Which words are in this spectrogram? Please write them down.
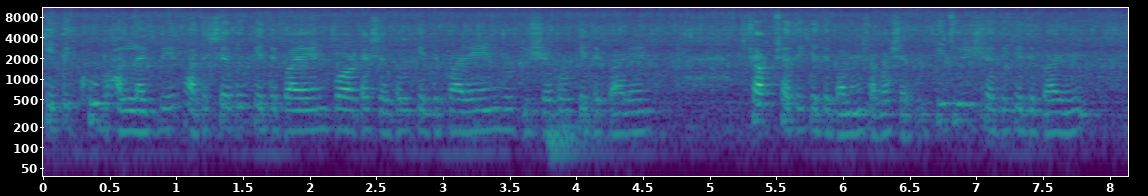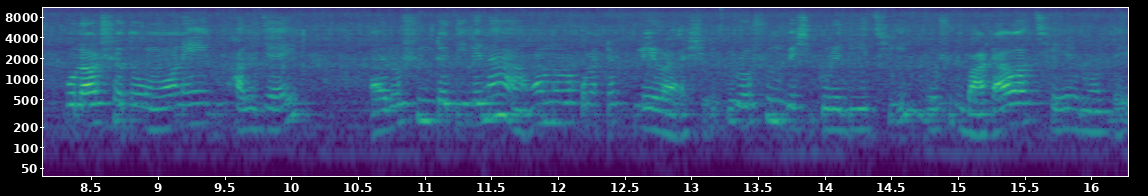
খেতে খুব ভালো লাগবে। ভাতের সাথেও খেতে পারেন, পরোটার সাথেও খেতে পারেন, রুটির সাথেও খেতে পারেন, সব সাথে খেতে পারেন, সবার সাথে। খিচুড়ির সাথে খেতে পারেন। পোলাওর সাথেও অনেক ভালো যায়। আর রসুনটা দিলে না অন্যরকম একটা ফ্লেভার আসে। একটু রসুন বেশি করে দিয়েছি। রসুন বাটাও আছে এর মধ্যে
